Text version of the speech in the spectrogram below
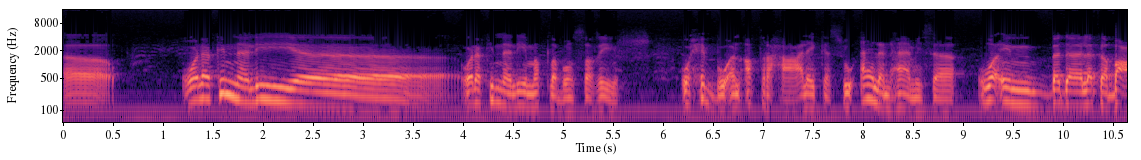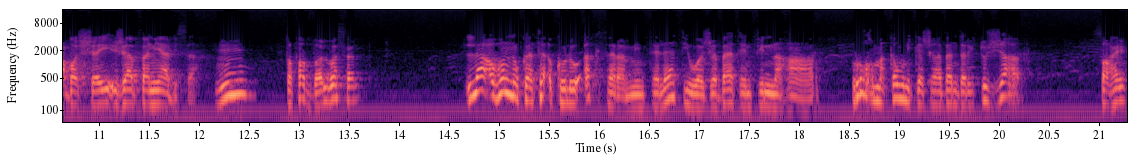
آه ولكن لي آه ولكن لي مطلب صغير. أحب أن أطرح عليك سؤالا هامسا وإن بدا لك بعض الشيء جافا يابسا. تفضل وسل لا أظنك تأكل أكثر من ثلاث وجبات في النهار رغم كونك شابندر التجار. صحيح.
